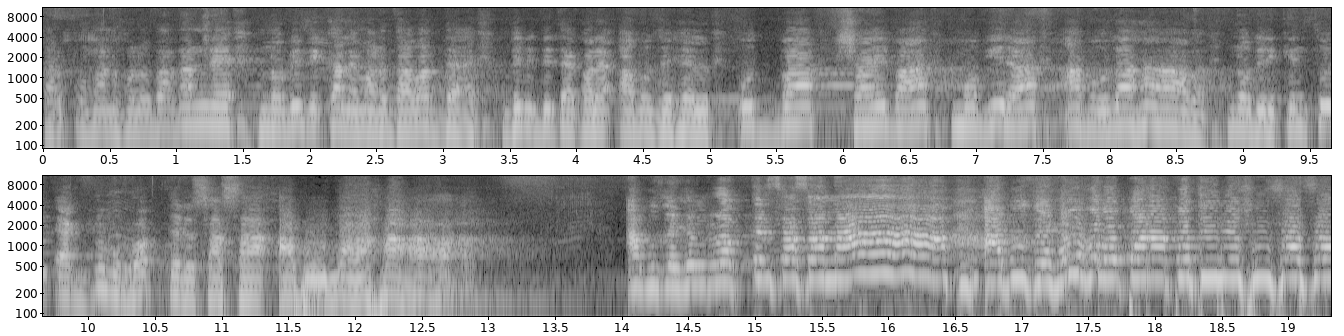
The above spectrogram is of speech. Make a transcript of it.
তার প্রমাণ হলো বাগান রে, নবীজি কালেমার দাওয়াত দেয়। বিরোধিতা করে আবু জেহেল উদ্বা সাহেবা মগিরা, আবু লাহাব। নবীর কিন্তু একদম রক্তের চাষা আবু লাহাব। আবু জেহেল রক্তের চাচা না। আবু জেহেল হলো পাড়া প্রতিবেশী চাচা।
